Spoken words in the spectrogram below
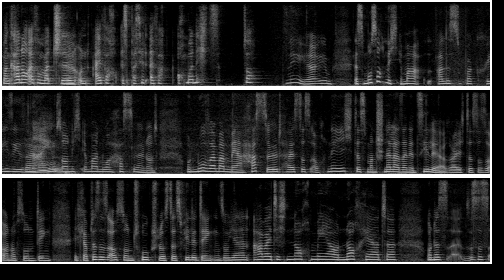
Man kann auch einfach mal chillen ja. und einfach, es passiert einfach auch mal nichts. Nee, ja, eben. Es muss auch nicht immer alles super crazy sein. Nein. Man muss auch nicht immer nur hasseln. Und, und nur weil man mehr hasselt, heißt das auch nicht, dass man schneller seine Ziele erreicht. Das ist auch noch so ein Ding. Ich glaube, das ist auch so ein Trugschluss, dass viele denken so, ja, dann arbeite ich noch mehr und noch härter. Und das, das ist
